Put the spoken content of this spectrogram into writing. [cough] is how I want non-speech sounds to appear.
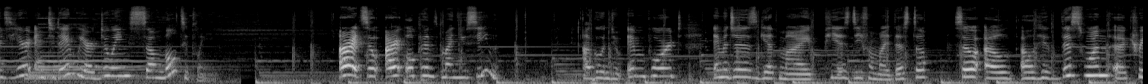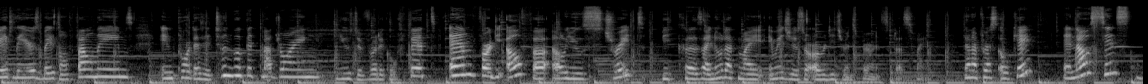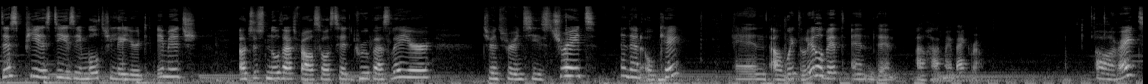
Friends here, and today we are doing some multiplane. Alright, so I opened my new scene. I'll go into import, images, get my PSD from my desktop. So I'll, I'll hit this one, uh, create layers based on file names, import as a Toon Boom bitmap drawing, use the vertical fit. And for the alpha, I'll use straight because I know that my images are already transparent, so that's fine. Then I press OK. And now since this PSD is a multi-layered image, I'll just know that file. So I'll set group as layer, transparency is straight, and then OK. And I'll wait a little bit and then I'll have my background. Alright,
